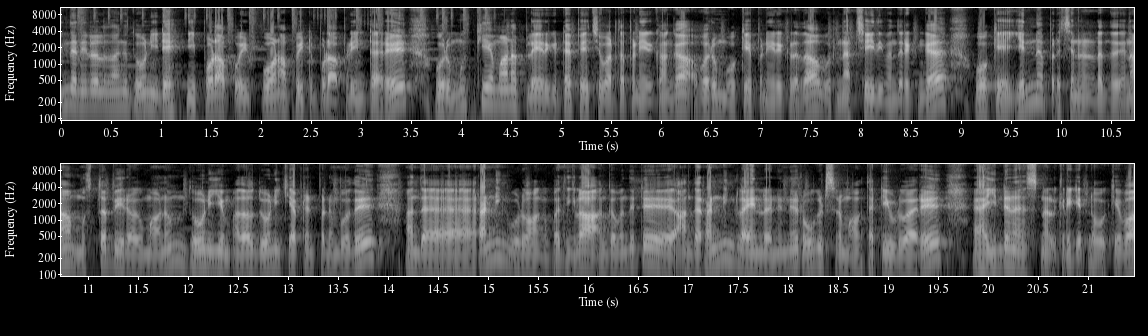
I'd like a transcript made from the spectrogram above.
இந்த நிலையில் தாங்க தோனி டே நீ போடா போய் போனால் போயிட்டு போடா அப்படின்ட்டாரு. ஒரு முக்கியமான பிளேயர்கிட்ட பேச்சுவார்த்தை பண்ணியிருக்காங்க. அவரும் ஓகே பண்ணியிருக்கிறதா? ஒரு நற்செய்தி வந்திருக்குங்க. ஓகே என்ன பிரச்சனை? நடந்ததுன்னா முஸ்தபி ரஹ்மானும் தோனியும் அதாவது தோனி கேப்டன் பண்ணும்போது அந்த ரன்னிங் ஓடுவாங்க பார்த்தீங்களா அங்கே வந்துட்டு அந்த ரன்னிங் லைனில் நின்று ரோஹித் சர்மாவை தட்டி விடுவார். இன்டர்நேஷ்னல் கிரிக்கெட்டில் ஓகேவா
